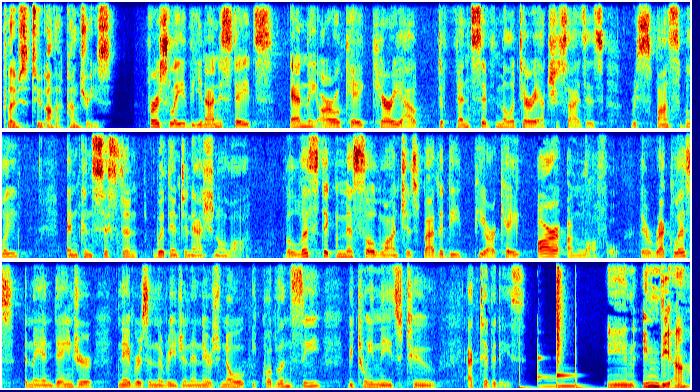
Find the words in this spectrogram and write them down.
close to other countries. Firstly, the United States and the ROK carry out defensive military exercises responsibly and consistent with international law. Ballistic missile launches by the DPRK are unlawful. They're reckless and they endanger neighbors in the region, and there's no equivalency between these two activities. In India,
